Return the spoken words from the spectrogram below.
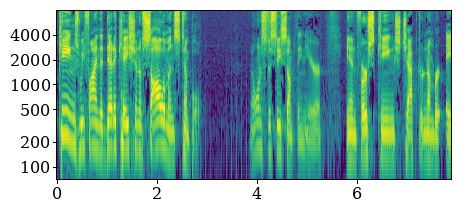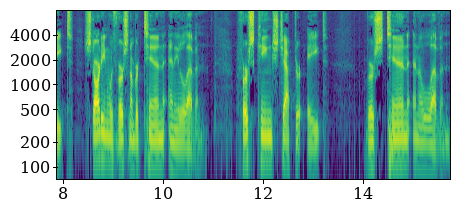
Kings, we find the dedication of Solomon's temple. And I want us to see something here in 1 Kings chapter number 8, starting with verse number 10 and 11. 1 Kings chapter 8, verse 10 and 11.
